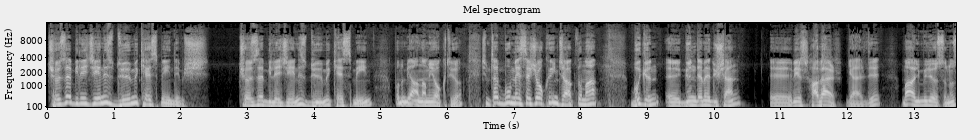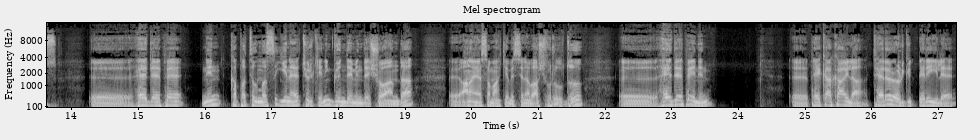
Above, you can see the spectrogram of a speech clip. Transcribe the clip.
çözebileceğiniz düğümü kesmeyin demiş. Çözebileceğiniz düğümü kesmeyin. Bunun bir anlamı yok diyor. Şimdi tabii bu mesajı okuyunca aklıma bugün e, gündeme düşen e, bir haber geldi. Malum biliyorsunuz e, HDP'nin kapatılması yine Türkiye'nin gündeminde şu anda. E, Anayasa Mahkemesi'ne başvuruldu. E, HDP'nin e, PKK ile terör örgütleriyle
